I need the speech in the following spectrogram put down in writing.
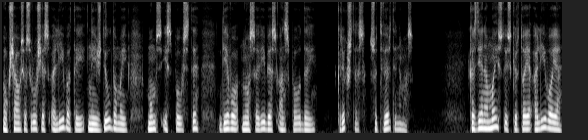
Aukščiausios rūšės alyva tai neišdildomai mums įspausti Dievo nuosavybės anspaudai - krikštas, sutvirtinimas. Kasdienę maistui skirtoje alyvoje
